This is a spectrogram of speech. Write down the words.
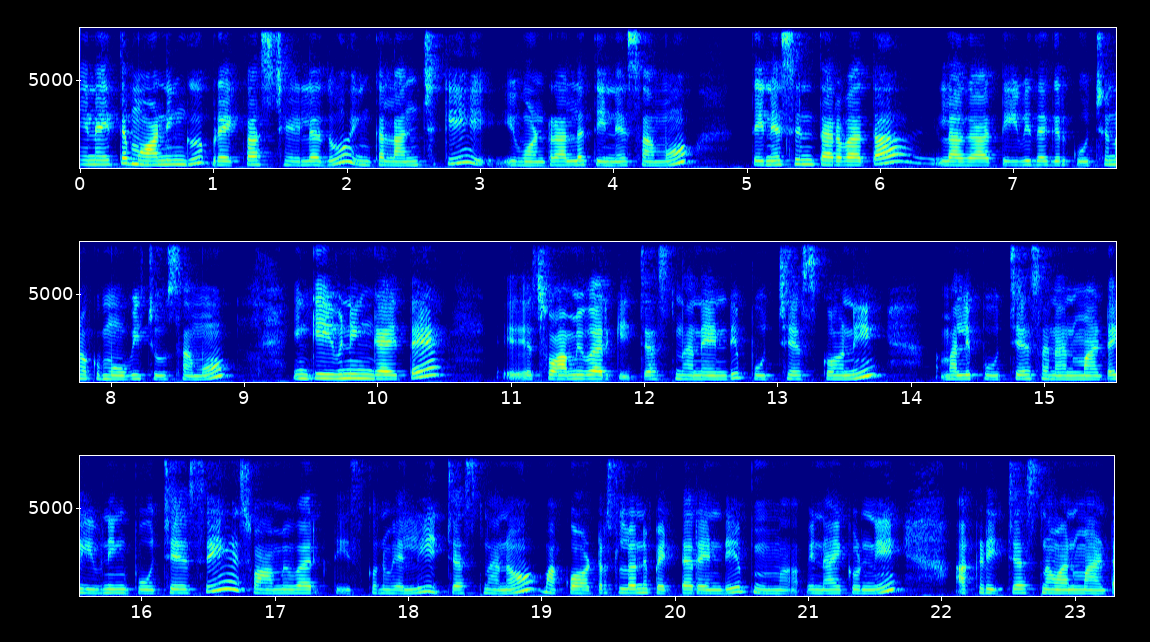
నేనైతే మార్నింగ్ బ్రేక్ఫాస్ట్ చేయలేదు. ఇంకా లంచ్కి ఈ వండరాల్లో తినేసాము. తినేసిన తర్వాత ఇలాగా టీవీ దగ్గర కూర్చొని ఒక మూవీ చూసాము. ఇంక ఈవినింగ్ అయితే స్వామివారికి ఇచ్చేస్తున్నానండి పూజ చేసుకొని. మళ్ళీ పూజ చేశాను అనమాట ఈవినింగ్ పూజ చేసి స్వామివారికి తీసుకొని వెళ్ళి ఇచ్చేస్తున్నాను. మా క్వార్టర్స్లోనే పెట్టారండి వినాయకుడిని. అక్కడ ఇచ్చేస్తున్నాం అనమాట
